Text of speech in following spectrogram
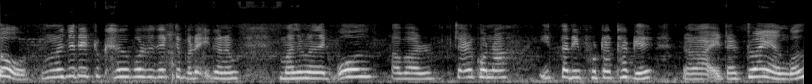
তো, তোমরা যদি একটু খেয়াল করে দেখতে পারো, এখানে মাঝে মাঝে গোল, আবার চারকোনা ইত্যাদি ফোঁটা থাকে এটা ট্রায়াঙ্গল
